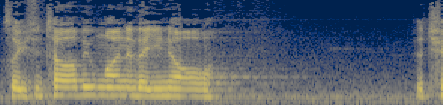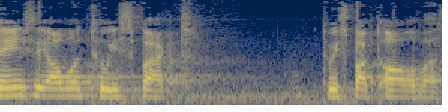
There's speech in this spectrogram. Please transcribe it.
So you should tell everyone that you know to change the hour to respect, to respect all of us.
